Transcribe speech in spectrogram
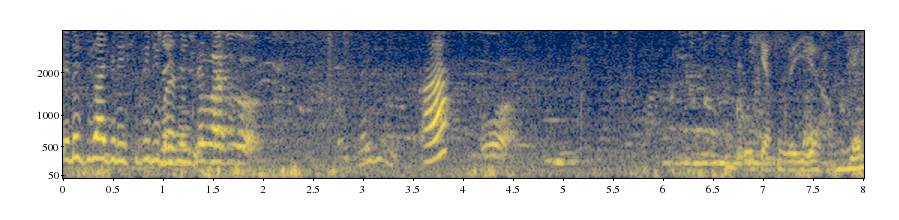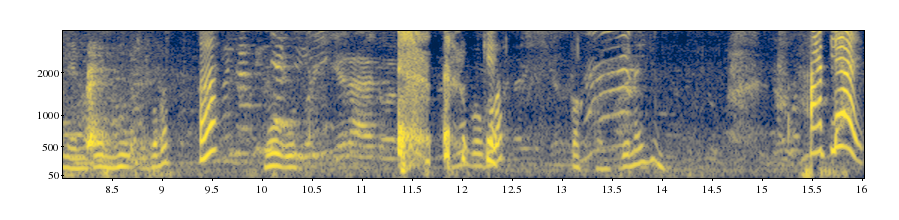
એટલે જ રેસીપી ની બની. હા? હા? આટલે.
